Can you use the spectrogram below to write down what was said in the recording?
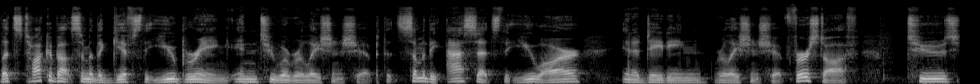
let's talk about some of the gifts that you bring into a relationship, that some of the assets that you are in a dating relationship. First off, twos,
